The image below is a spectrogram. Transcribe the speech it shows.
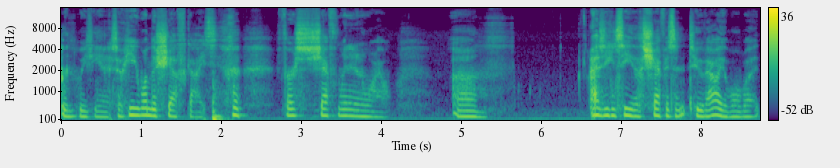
in Louisiana. So he won the chef, guys. First chef win in a while. Um, as you can see, the chef isn't too valuable, but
